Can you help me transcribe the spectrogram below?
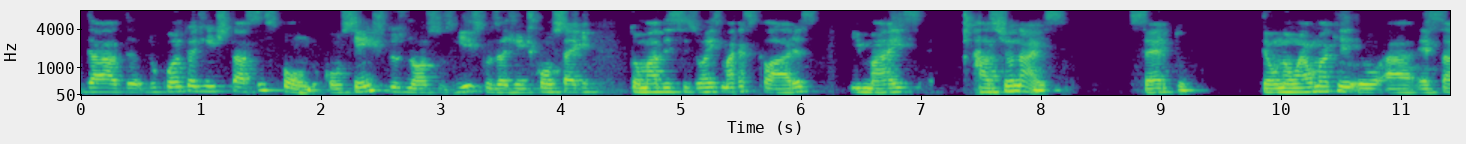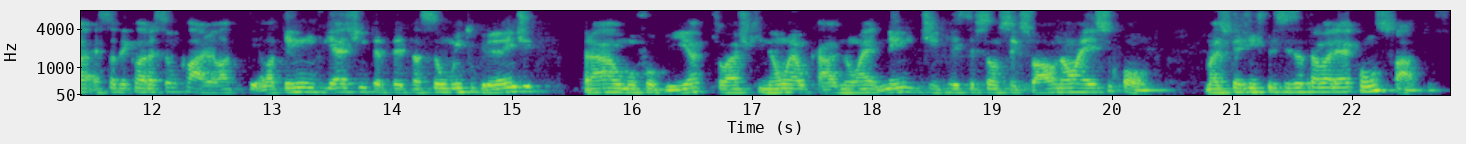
da, da, do quanto a gente está se expondo. Consciente dos nossos riscos, a gente consegue tomar decisões mais claras e mais racionais, certo? Então, não é uma que essa, essa declaração, claro, ela, ela tem um viés de interpretação muito grande para a homofobia, que eu acho que não é o caso, não é nem de restrição sexual, não é esse o ponto. Mas o que a gente precisa trabalhar é com os fatos.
